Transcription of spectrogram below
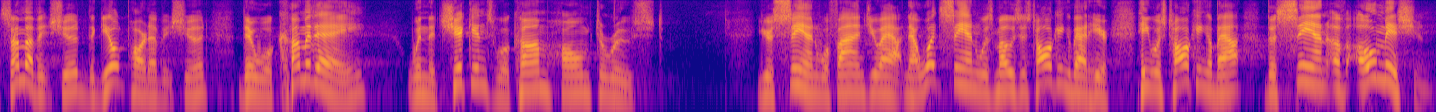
some of it should, the guilt part of it should. There will come a day when the chickens will come home to roost your sin will find you out. Now, what sin was Moses talking about here? He was talking about the sin of omission,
